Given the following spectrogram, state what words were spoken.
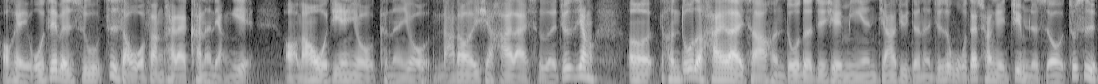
OK，我这本书至少我翻开来看了两页。哦，然后我今天有可能有拿到一些 highlights，对不对？就是像呃很多的 highlights 啊，很多的这些名言佳句等等，就是我在传给 Jim 的时候，就是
